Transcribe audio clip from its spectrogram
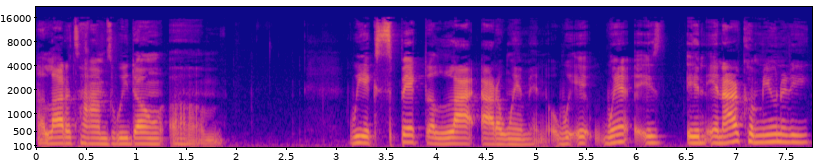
a lot of times we don't um we expect a lot out of women. It when is in in our community,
